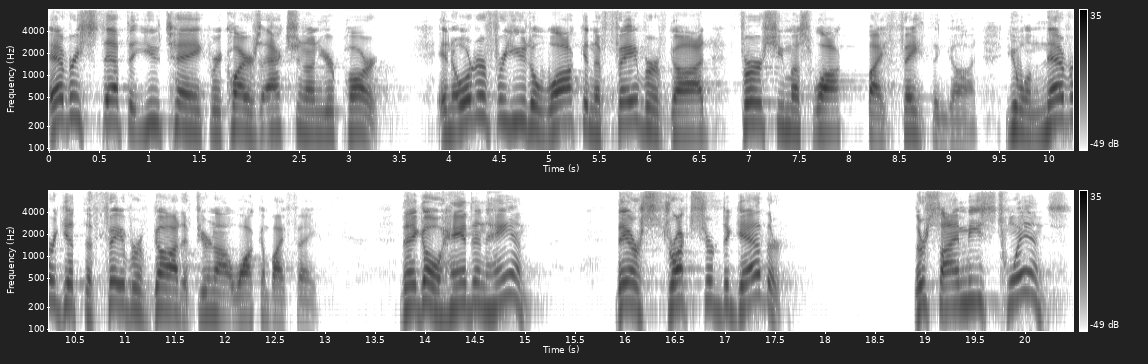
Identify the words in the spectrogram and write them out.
every step that you take requires action on your part. In order for you to walk in the favor of God, first you must walk by faith in God. You will never get the favor of God if you're not walking by faith. They go hand in hand. They are structured together. They're Siamese twins.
